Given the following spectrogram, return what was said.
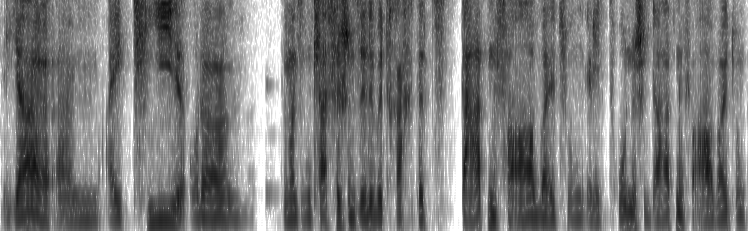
Ja, ähm, IT oder wenn man es im klassischen Sinne betrachtet, Datenverarbeitung, elektronische Datenverarbeitung,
